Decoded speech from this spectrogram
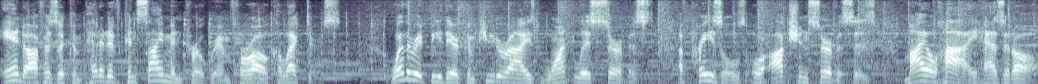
and offers a competitive consignment program for all collectors. Whether it be their computerized want list service, appraisals, or auction services, Mile High has it all.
